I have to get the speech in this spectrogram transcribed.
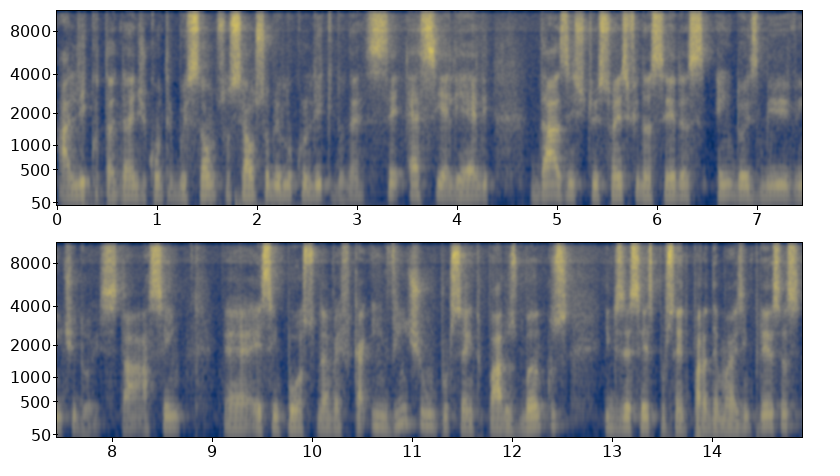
a alíquota né, de contribuição social sobre lucro líquido, né, CSLL, das instituições financeiras em 2022. Tá? Assim, é, esse imposto né, vai ficar em 21% para os bancos e 16% para demais empresas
